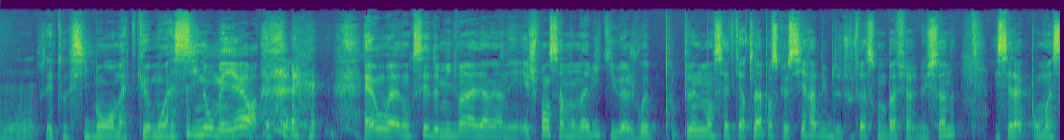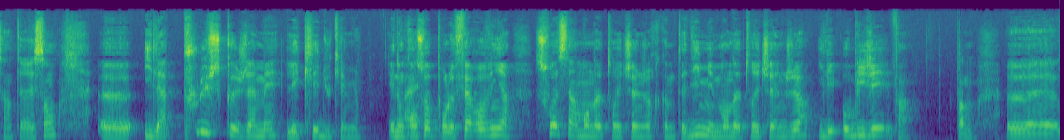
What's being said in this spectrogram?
Mhm. Vous êtes aussi bon en maths que moi, sinon meilleur. et donc voilà, donc c'est 2020 la dernière année. Et je pense à mon avis qu'il va jouer pleinement cette carte-là parce que si Rabib de toute façon bat Ferguson, et c'est là que pour moi c'est intéressant, euh, il a plus que jamais les clés du camion. Et donc en soi, pour le faire revenir, soit c'est un mandatory challenger comme tu as dit, mais mandatory challenger, il est obligé, enfin pardon, euh,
